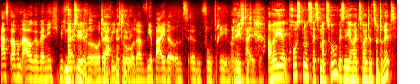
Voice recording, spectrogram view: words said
hast auch ein Auge, wenn ich mich Natürlich, verliere oder klar, Vito natürlich. oder wir beide uns irgendwo drehen Richtig. kreisen. Aber wir prosten uns jetzt mal zu. Wir sind ja heute, heute zu dritt.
